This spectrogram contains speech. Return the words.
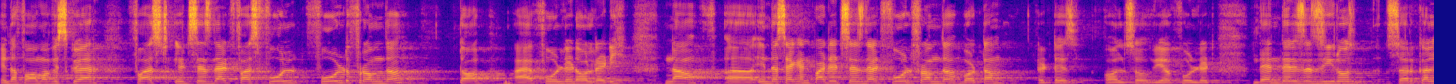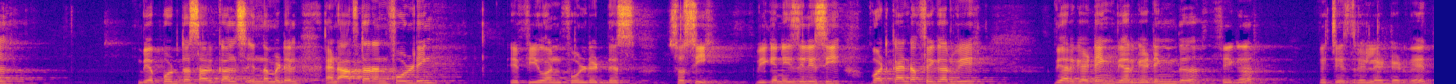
in the form of a square. First it says that first fold fold from the top. I have folded already. Now uh, in the second part it says that fold from the bottom. It is also we have folded. Then there is a zero circle we have put the circles in the middle and after unfolding if you unfolded this so see we can easily see what kind of figure we we are getting we are getting the figure which is related with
